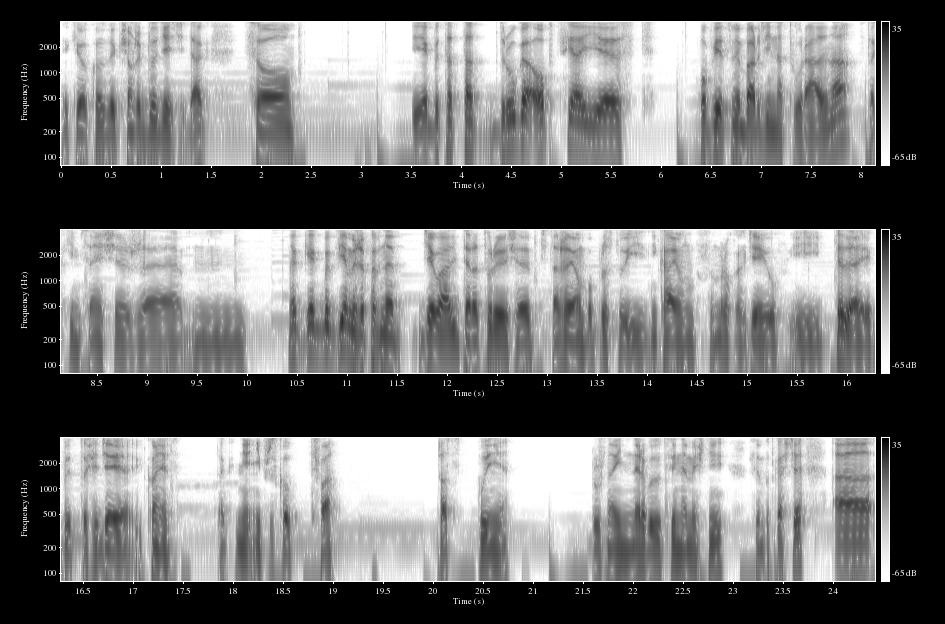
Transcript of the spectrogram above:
jakiegokolwiek książek dla dzieci, tak? Co jakby ta, ta druga opcja jest powiedzmy bardziej naturalna, w takim sensie, że mm, no jakby wiemy, że pewne dzieła literatury się starzeją po prostu i znikają w mrokach dziejów i tyle, jakby to się dzieje i koniec. Tak? Nie, nie wszystko trwa. Czas płynie różne inne rewolucyjne myśli w tym podcaście, a,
